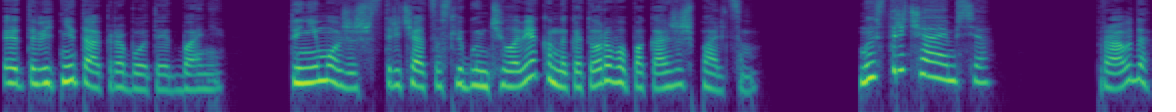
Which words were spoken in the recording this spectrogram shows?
«Это ведь не так работает, Банни. Ты не можешь встречаться с любым человеком, на которого покажешь пальцем. Мы встречаемся. Правда?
